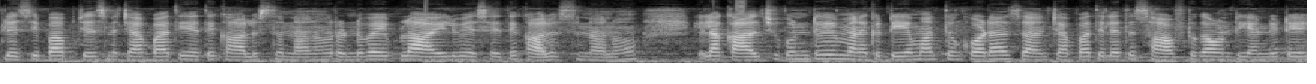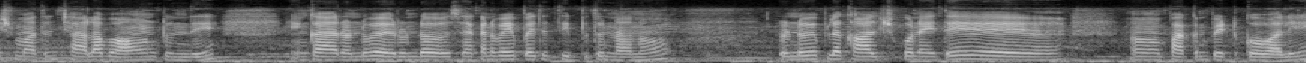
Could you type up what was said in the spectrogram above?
ప్లెస్సీ పాప్ చేసిన చపాతీ అయితే కాలుస్తున్నాను. రెండు వైపులా ఆయిల్ వేసి అయితే కాలుస్తున్నాను. ఇలా కాల్చుకుంటే మనకి డే మొత్తం కూడా చపాతీలు అయితే సాఫ్ట్గా ఉంటాయండి. టేస్ట్ మాత్రం చాలా బాగుంటుంది. ఇంకా రెండు రెండో సెకండ్ వైపు అయితే తిప్పుతున్నాను. రెండు వైపులా కాల్చుకొని అయితే పక్కన పెట్టుకోవాలి.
